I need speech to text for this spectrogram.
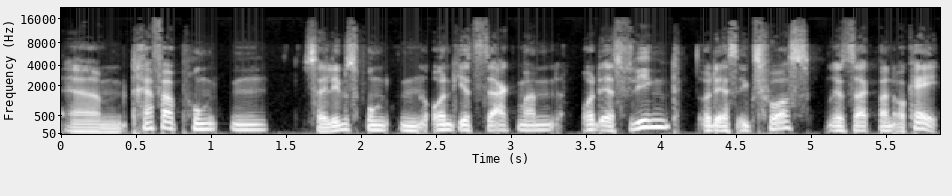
ähm, Trefferpunkten, zwei Lebenspunkten und jetzt sagt man, und er ist fliegend und er ist X-Force und jetzt sagt man, okay,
